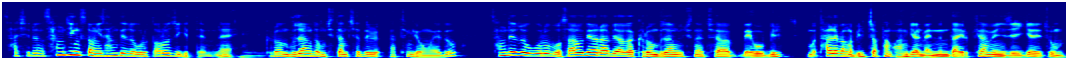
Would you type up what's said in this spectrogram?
사실은 상징성이 상대적으로 떨어지기 때문에 음. 그런 무장 정치 단체들 같은 경우에도 상대적으로 뭐 사우디아라비아가 그런 무장 정치 단체와 매우 밀, 뭐 탈레반과 밀접한 관계를 맺는다 이렇게 하면 이제 이게 좀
